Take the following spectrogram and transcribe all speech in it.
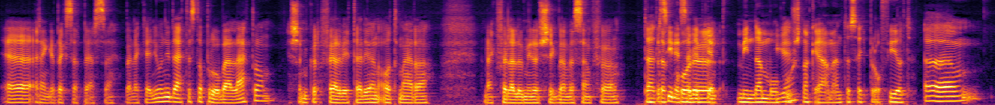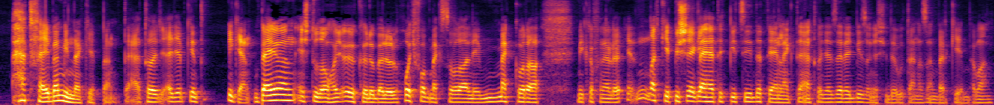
e, rengetegszer persze bele kell nyúlni, de hát ezt a próbán látom, és amikor a felvétel jön, ott már a megfelelő minőségben veszem föl. Tehát Hát a akkor egyébként... minden mókusnak elmentesz egy profilt. Ö, hát fejben mindenképpen. Tehát, hogy egyébként igen, bejön, és tudom, hogy ő körülbelül hogy fog megszólalni, mekkora mikrofon elő. Nagy képviség lehet egy picit, de tényleg, tehát, hogy ezért egy bizonyos idő után az ember képbe van.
